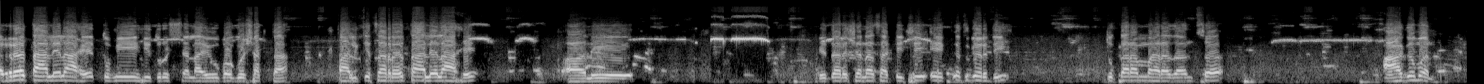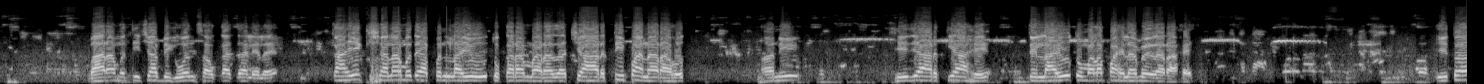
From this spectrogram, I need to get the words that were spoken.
रथ आलेला आहे तुम्ही ही दृश्य लाईव्ह बघू शकता. पालखीचा रथ आलेला आहे. आणि ही दर्शनासाठीची एकच गर्दी. तुकाराम महाराजांचं आगमन. बारामतीच्या भिगवण चौकात झालेलं आहे. काही क्षणामध्ये आपण लाईव्ह तुकाराम महाराजाची आरती पाहणार आहोत. आणि ही जी आरती आहे ते लाईव्ह तुम्हाला पाहायला मिळणार आहे. इथं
